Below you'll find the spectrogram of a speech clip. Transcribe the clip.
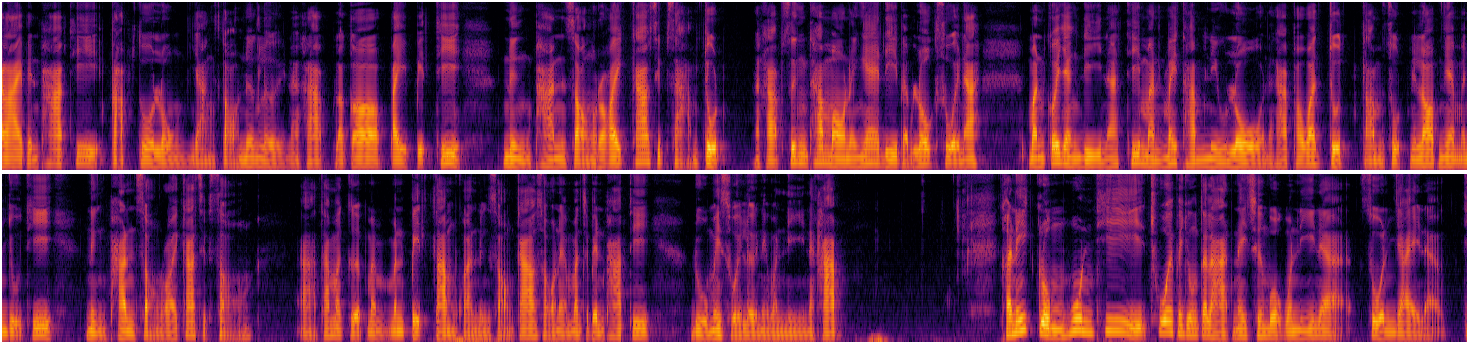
กลายเป็นภาพที่ปรับตัวลงอย่างต่อเนื่องเลยนะครับ แล้วก็ไปปิดที่ 1,293 จุดนะครับ ซึ่งถ้ามองในแง่ดีแบบโลกสวยนะ มันก็ยังดีนะที่มันไม่ทำนิวโลนะครับ เพราะว่าจุดต่ำสุดในรอบนี้มันอยู่ที่ 1,292อ่าถ้ามาเกิดมันมันปิดต่ำกว่า 1292เนี่ยมันจะเป็นภาพที่ดูไม่สวยเลยในวันนี้นะครับ คราวนี้กลุ่มหุ้นที่ช่วยพยุงตลาดในเชิงบวกวันนี้เนี่ยส่วนใหญ่เนี่ยจ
